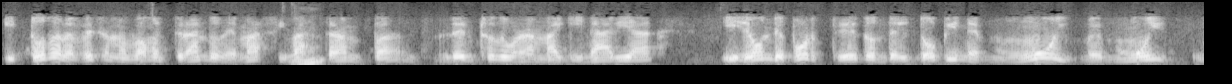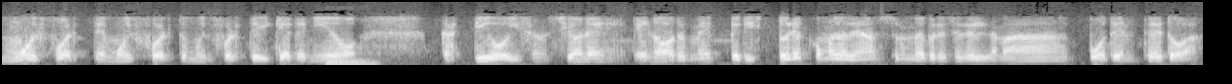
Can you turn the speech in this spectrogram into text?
y todas las veces nos vamos enterando de más y más trampas dentro de una maquinaria y de un deporte donde el doping es muy, muy, muy fuerte, muy fuerte, muy fuerte y que ha tenido castigos y sanciones enormes, pero historias como la de Armstrong me parece que es la más potente de todas.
